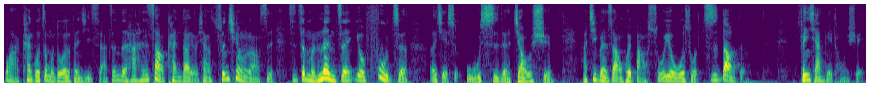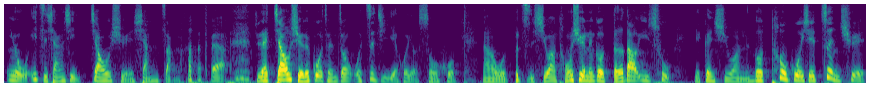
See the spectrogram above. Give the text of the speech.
哇，看过这么多的分析师啊，真的他很少看到有像孙庆荣老师是这么认真又负责，而且是无私的教学啊。基本上我会把所有我所知道的分享给同学，因为我一直相信教学相长，对啊，就在教学的过程中，我自己也会有收获。那我不只希望同学能够得到益处，也更希望能够透过一些正确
